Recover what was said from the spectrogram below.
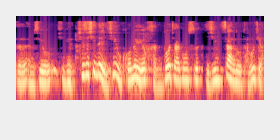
呃，MCU 芯片，其实现在已经有国内有很多家公司已经崭露头角，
